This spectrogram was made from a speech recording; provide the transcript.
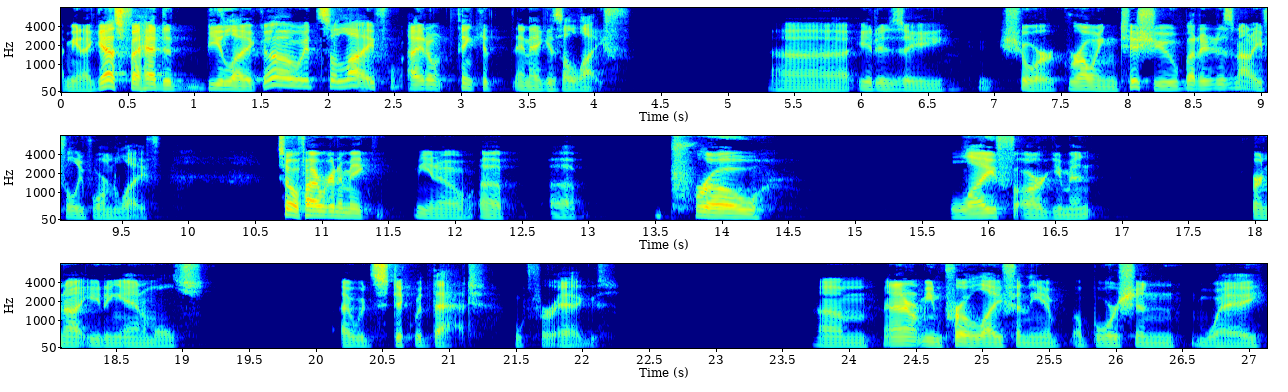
I mean, I guess if I had to be like, oh, it's a life, I don't think it, an egg is a life. Uh, it is a sure growing tissue, but it is not a fully formed life. So if I were going to make, you know, a, a pro life argument for not eating animals, I would stick with that for eggs. Um, and I don't mean pro life in the abortion way,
